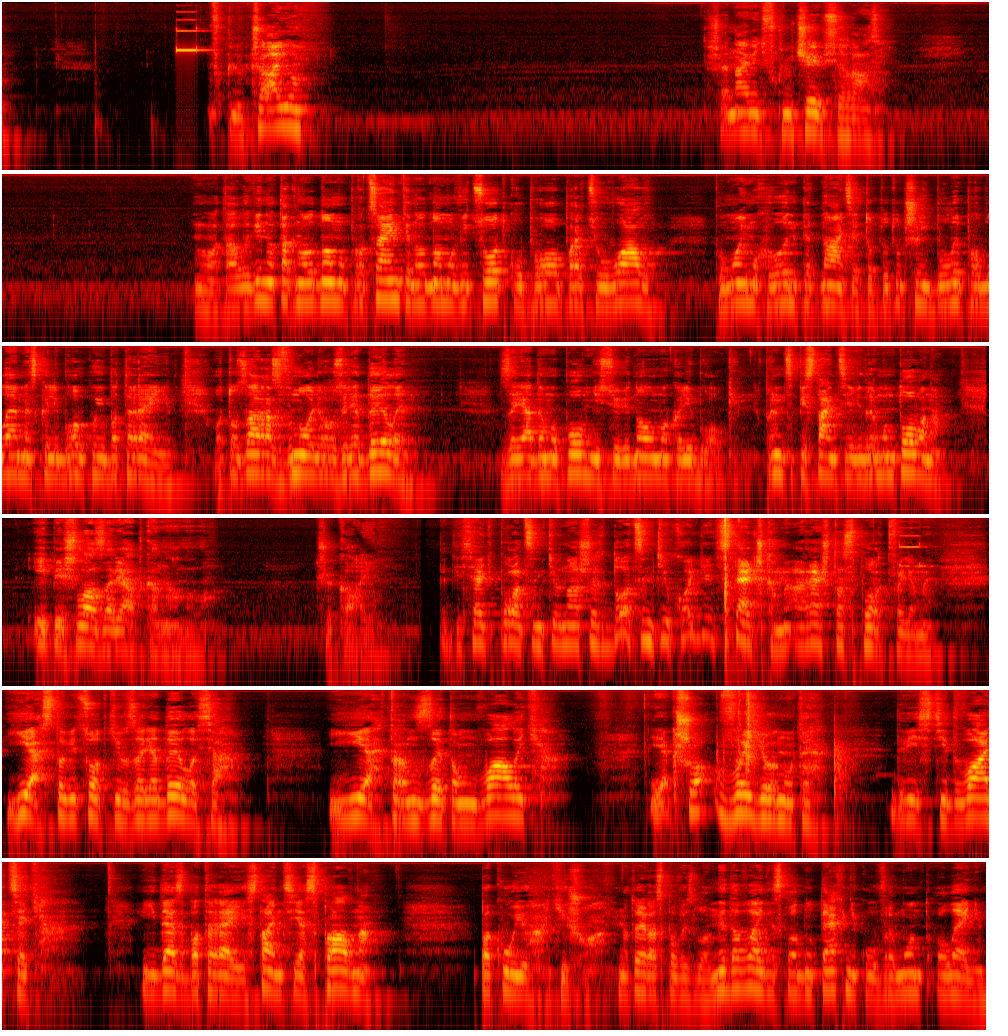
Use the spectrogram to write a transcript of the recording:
Включаю. Ще навіть включився раз. От, але він отак на одному проценті, на одному відсотку пропрацював По-моєму, хвилин 15. Тобто тут ще й були проблеми з калібровкою батареї. Ото зараз в ноль розрядили. Зарядимо повністю, відновимо калібровки. В принципі, станція відремонтована. І пішла зарядка наново. Чекаю. 50% наших доцентів ходять з течками, а решта з портфелями. Є 100% зарядилося. Є транзитом валить. Якщо видюрнути 220, йде з батареї. Станція справна. Пакую тішу. На той раз повезло. Не давайте складну техніку в ремонт оленям.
